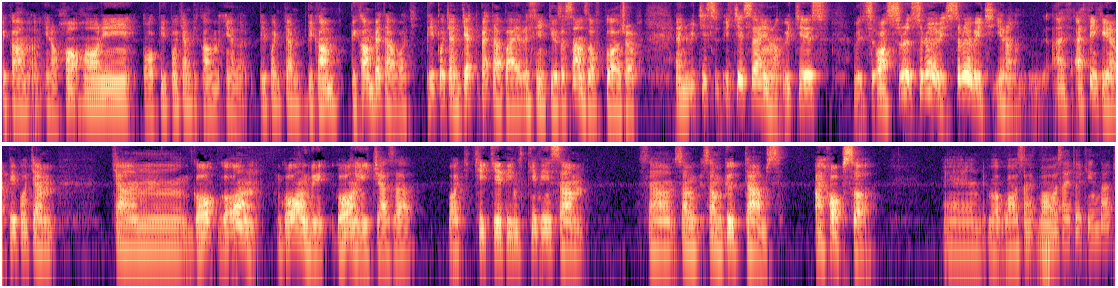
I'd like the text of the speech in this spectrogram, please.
become you know ho- horny or people can become you know people can become become better what people can get better by listening to the sounds of blowjob. And which is which is uh, you know which is which or through through it through which you know I, I think you know people can can go go on go on with go on each other or keep, keeping keeping some some some some good terms. I hope so. And what was I what was I talking about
